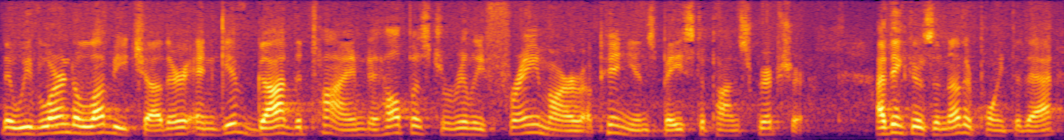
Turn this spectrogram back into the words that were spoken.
that we've learned to love each other and give God the time to help us to really frame our opinions based upon Scripture. I think there's another point to that,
